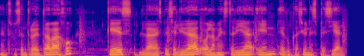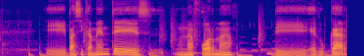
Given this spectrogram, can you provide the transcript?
en su centro de trabajo, que es la especialidad o la maestría en educación especial. Eh, básicamente es una forma de educar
